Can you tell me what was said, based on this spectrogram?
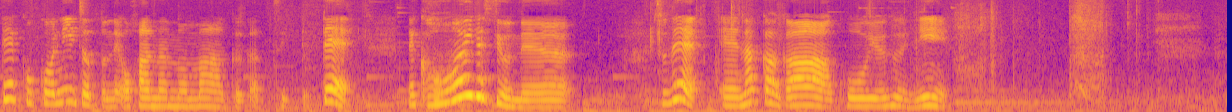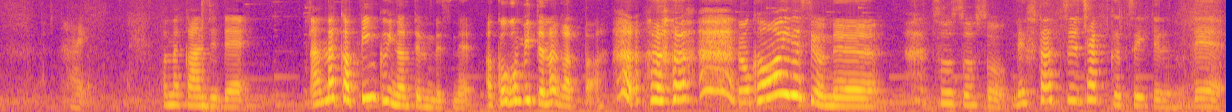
でここにちょっとねお花のマークがついてて。で可愛いですよね。それで、えー、中がこういう風にはいこんな感じで。あ中ピンクになってるんですね。あここ見てなかった。でも可愛いですよね。そうそうそう。で2つチャックついてるので。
